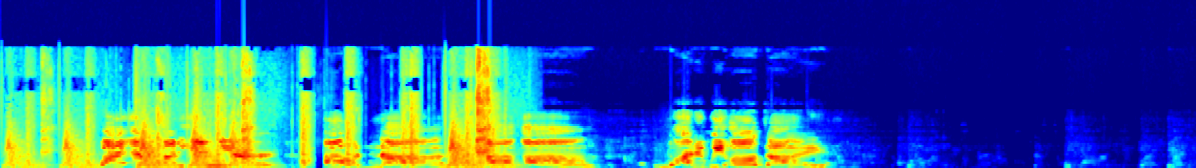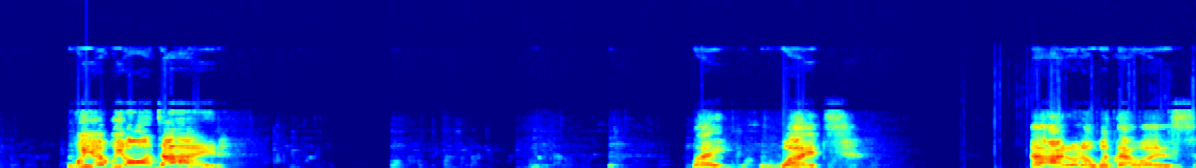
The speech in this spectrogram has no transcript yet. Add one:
Why everybody in here? Oh, nah. Uh-uh. Why did we all die? We, we all died. Like, what? I don't know what that was.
